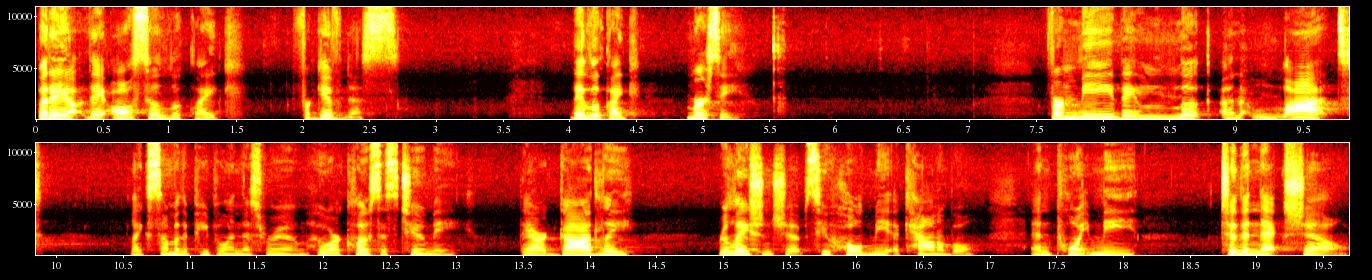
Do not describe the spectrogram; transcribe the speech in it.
But they they also look like forgiveness, they look like mercy. For me, they look a lot like some of the people in this room who are closest to me. They are godly relationships who hold me accountable and point me to the next shell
